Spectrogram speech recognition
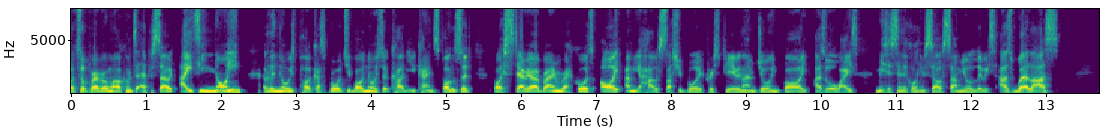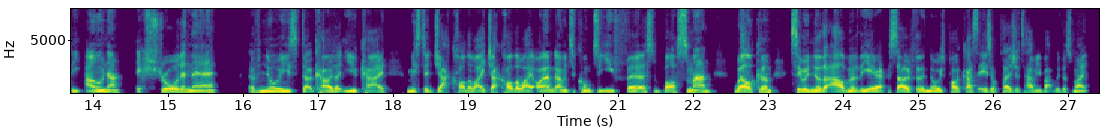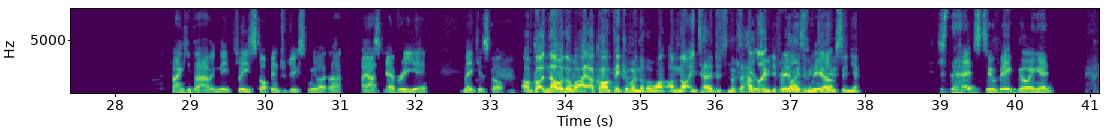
What's up, everyone? Welcome to episode 89 of the Noise Podcast, brought to you by Noise.co.uk and sponsored by Stereo Brain Records. I am your host, slash your boy, Chris Pugh, and I'm joined by, as always, Mr. Cynical himself, Samuel Lewis, as well as the owner extraordinaire of Noise.co.uk, Mr. Jack Holloway. Jack Holloway, I am going to come to you first, boss man. Welcome to another Album of the Year episode for the Noise Podcast. It is a pleasure to have you back with us, mate. Thank you for having me. Please stop introducing me like that. I ask every year. Make it stop. I've got no other way. I can't think of another one. I'm not intelligent enough to have like two different ways of builds me up. introducing you. Just the head's too big going in.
